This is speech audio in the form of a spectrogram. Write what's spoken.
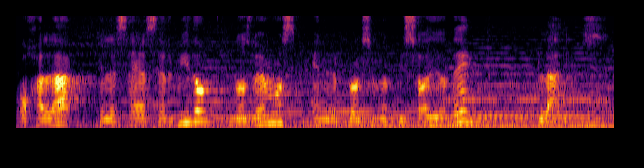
Ojalá que les haya servido. Nos vemos en el próximo episodio de Gladius.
